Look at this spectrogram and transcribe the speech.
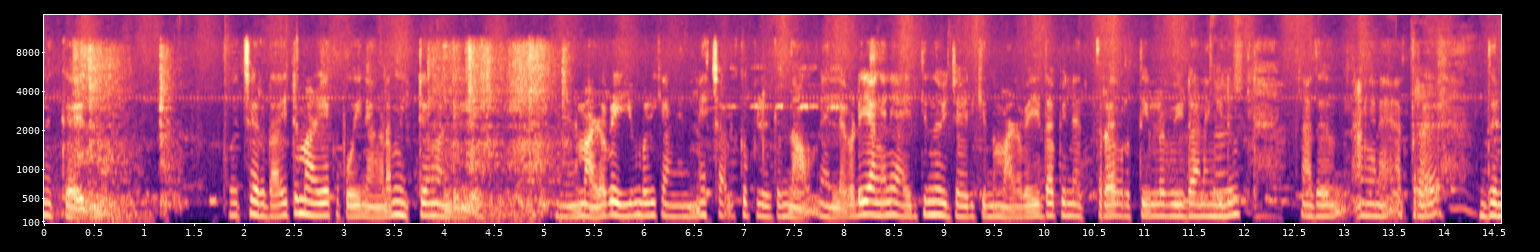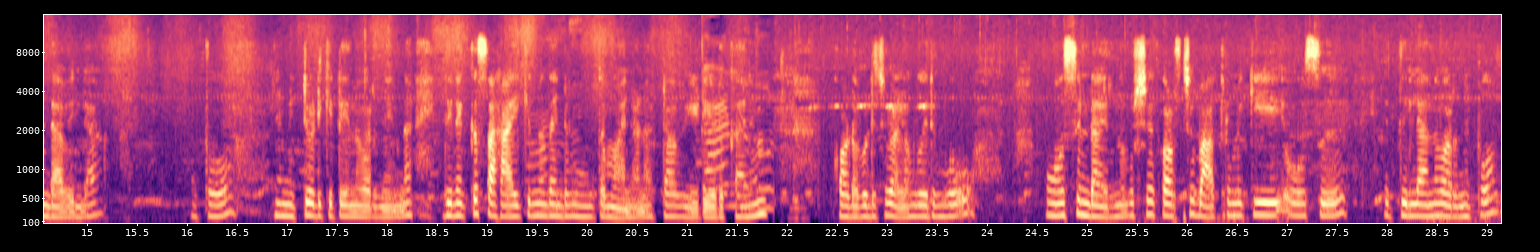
നിൽക്കായിരുന്നു അപ്പോൾ ചെറുതായിട്ട് മഴയൊക്കെ പോയി. ഞങ്ങളുടെ മിറ്റം കണ്ടില്ലേ? അങ്ങനെ മഴ പെയ്യുമ്പോഴേക്കും അങ്ങനെ ചളുക്ക് പിളിക്കുന്നാവും എല്ലാവിടെയും അങ്ങനെ ആയിരിക്കും എന്ന് വിചാരിക്കുന്നു. മഴ പെയ്താൽ പിന്നെ എത്ര വൃത്തിയുള്ള വീടാണെങ്കിലും അത് അങ്ങനെ അത്ര ഇതുണ്ടാവില്ല. അപ്പോൾ ഞാൻ മിറ്റമടിക്കട്ടെ എന്ന് പറഞ്ഞിരുന്നു ഇതിനൊക്കെ സഹായിക്കുന്നത് എന്റെ മൂത്ത മോനാണ് കേട്ടോ. വീഡിയോ എടുക്കാനും കുട പിടിച്ച് വെള്ളം കോരുമ്പോൾ ഓസ് ഉണ്ടായിരുന്നു. പക്ഷെ കുറച്ച് ബാത്റൂമിലേക്ക് ഓസ് എത്തില്ല എന്ന് പറഞ്ഞപ്പോൾ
